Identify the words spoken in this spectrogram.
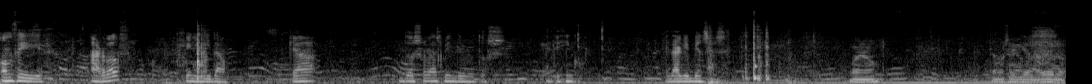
11 y 10. Ardoz, finiquitado. Queda 2 horas 20 minutos. 25. ¿Qué tal? ¿Qué piensas? Bueno, estamos aquí al lado de los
